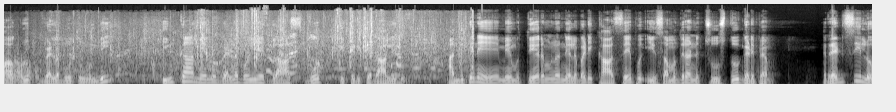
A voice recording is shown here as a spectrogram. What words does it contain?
మా గ్రూప్ వెళ్ళబోతూ ఉంది. ఇంకా మేము వెళ్ళబోయే గ్లాస్ బోట్ ఇక్కడికి రాలేదు. అందుకనే మేము తీరంలో నిలబడి కాసేపు ఈ సముద్రాన్ని చూస్తూ గడిపాం. రెడ్ సీలో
